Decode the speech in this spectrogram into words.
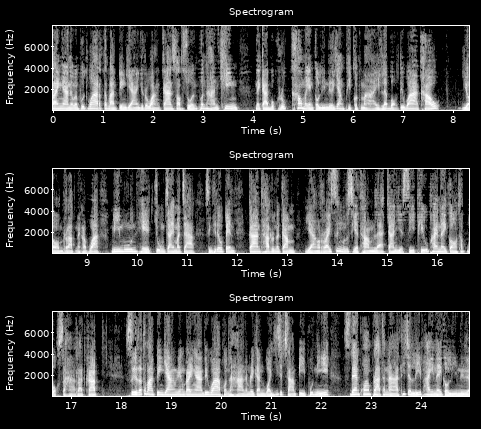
รายงานในวันพุธว่ารัฐบาลเปียงยางอยู่ระหว่างการสอบสวนพลทหารคิงในการบุกรุกเข้ามายังเกาหลีเหนืออย่างผิดกฎหมาย และบอกด้วยว่าเขา ยอมรับนะครับว่ามีมูลเหตุจูงใจมาจากสิ่งที่เรียกว่าเป็นการทารุณกรรมอย่างไร้ซึ่งมนุษยธรรม และการเหยียดสีผิวภายในกองทัพบบกสหรัฐครับสื่อรัฐบาลปิงยางเรียงรายงานด้วยว่าพลทหารอเมริกันวัย 23 ปีผู้นี้ แสดงความปรารถนาที่จะลี้ภัยในเกาหลีเหนือ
